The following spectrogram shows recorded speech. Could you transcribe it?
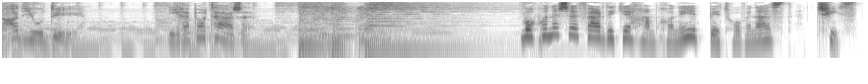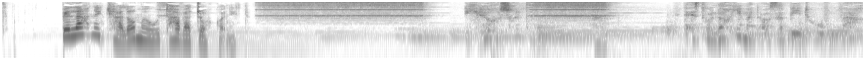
Radio D. Die Reportage. واکنش فردی که همخانه بتهوون است چیست؟ به لحن کلام او توجه کنید. Ich höre Schritte. Da ist wohl noch jemand außer Beethoven wach.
